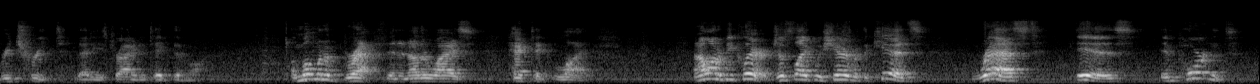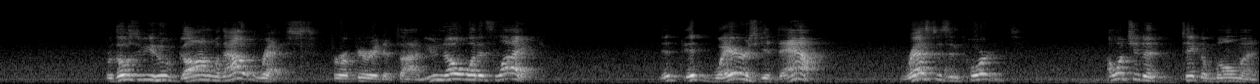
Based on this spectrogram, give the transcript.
retreat that he's trying to take them on. A moment of breath in an otherwise hectic life. And I want to be clear, just like we shared with the kids, rest is important. For those of you who've gone without rest for a period of time, you know what it's like. It, it wears you down. Rest is important. I want you to take a moment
